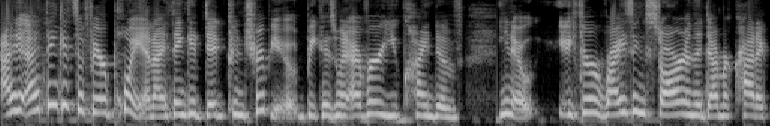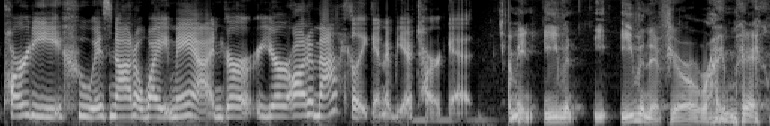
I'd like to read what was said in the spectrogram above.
I think it's a fair point, And I think it did contribute because whenever you kind of, you know, if you're a rising star in the Democratic Party who is not a white man, you're you're automatically going to be a target. I mean, even even if you're a right man,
